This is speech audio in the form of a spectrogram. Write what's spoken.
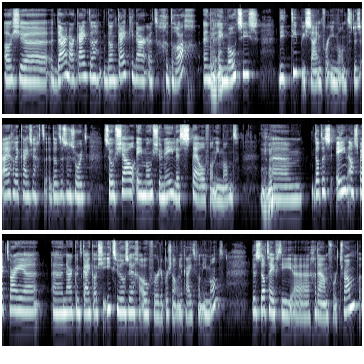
als je daarnaar kijkt, dan, dan, kijk je naar het gedrag en de -hmm. emoties die typisch zijn voor iemand. Dus eigenlijk, hij zegt, dat is een soort sociaal-emotionele stijl van iemand. Mm -hmm. um, dat is één aspect waar je uh, naar kunt kijken als je iets wil zeggen over de persoonlijkheid van iemand. Dus dat heeft hij uh, gedaan voor Trump.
